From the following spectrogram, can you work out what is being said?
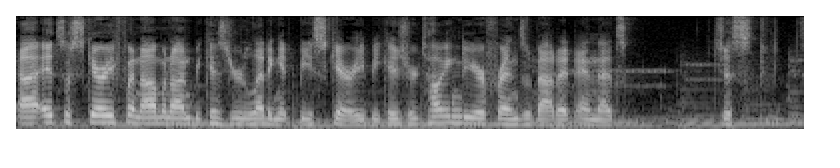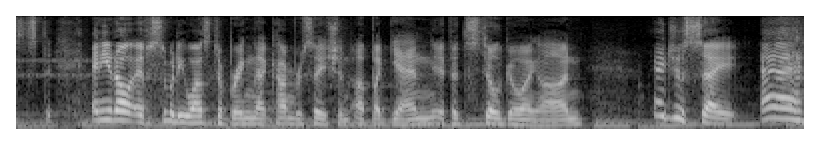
uh, it's a scary phenomenon because you're letting it be scary because you're talking to your friends about it, and that's just. And you know, if somebody wants to bring that conversation up again, if it's still going on, and just say, eh,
